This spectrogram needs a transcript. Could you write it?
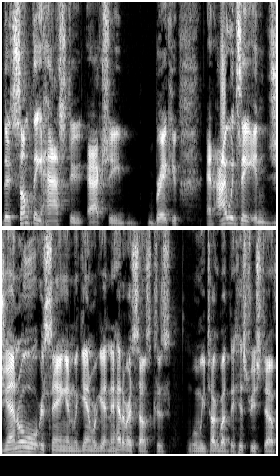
There's something has to actually break you, and I would say in general, what we're saying, and again, we're getting ahead of ourselves because when we talk about the history stuff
